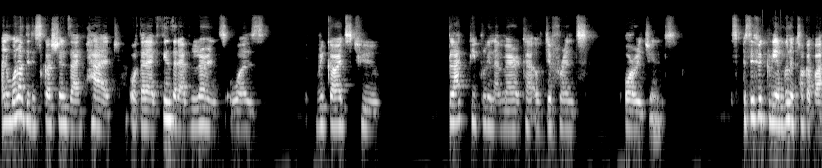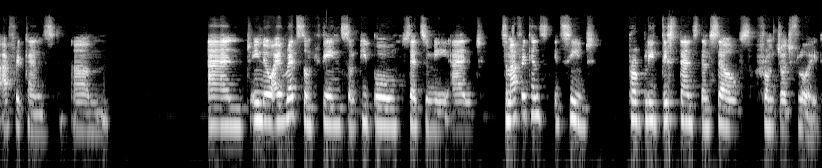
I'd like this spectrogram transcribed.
And one of the discussions I've had, or that I think that I've learned, was regards to Black people in America of different origins. Specifically, I'm going to talk about Africans. Um, and, you know, I read some things some people said to me, and some Africans, it seemed, probably distanced themselves from George Floyd.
